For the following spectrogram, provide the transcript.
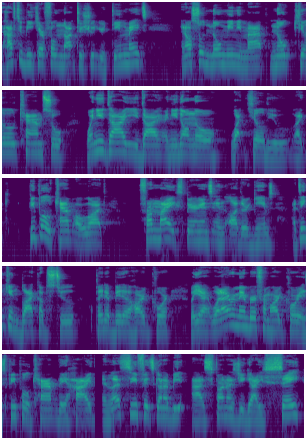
have to be careful not to shoot your teammates. And also no mini map, no kill cam. So when you die, you die and you don't know what killed you. Like people camp a lot from my experience in other games. I think in Black Ops 2, I played a bit of hardcore. But yeah, what I remember from hardcore is people camp, they hide. And let's see if it's gonna be as fun as you guys say.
